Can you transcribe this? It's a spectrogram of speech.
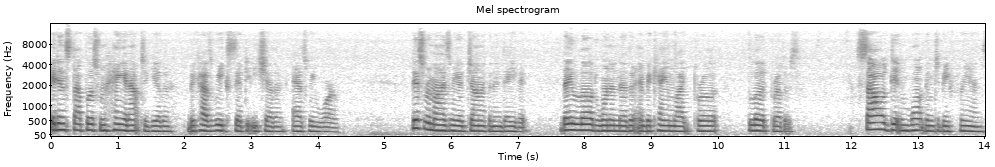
It didn't stop us from hanging out together because we accepted each other as we were. This reminds me of Jonathan and David. They loved one another and became like blood, brothers. Saul didn't want them to be friends.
